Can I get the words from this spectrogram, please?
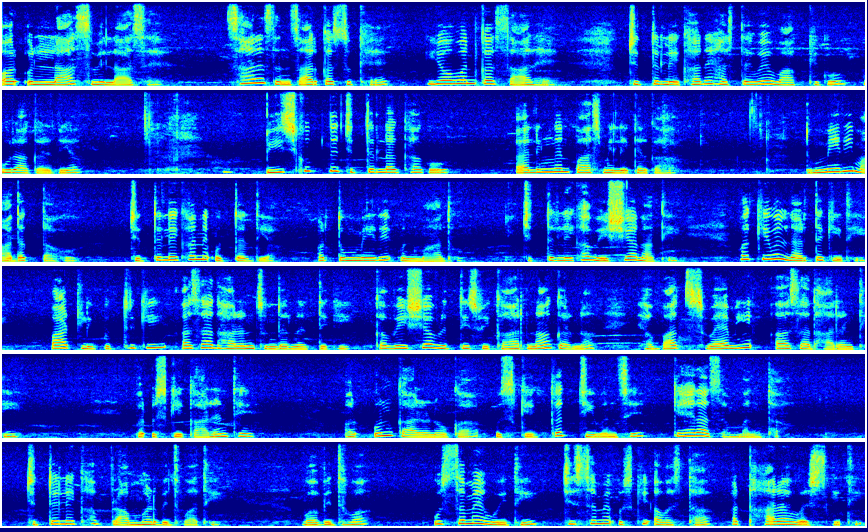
और उल्लास विलास है। सारा संसार का सुख है, यौवन का सार है। चित्रलेखा ने हँसते हुए वाक्य को पूरा कर दिया। बीजगुप्त ने चित्रलेखा को आलिंगन पास में लेकर कहा, तुम मेरी मादकता हो। चित्रलेखा ने उत्तर दिया, और तुम मेरे उन्माद हो। चित्रलेखा वेश्या ना थी, वह केवल नर्तकी थी। पाटलिपुत्र की असाधारण सुंदर नर्तकी का वेश्यावृत्ति स्वीकार ना करना, यह बात स्वयं ही असाधारण थी। पर उसके कारण थे, और उन कारणों का उसके गत जीवन से गहरा संबंध था। चित्रलेखा ब्राह्मण विधवा थी। वह विधवा उस समय हुई थी जिस समय उसकी अवस्था अठारह वर्ष की थी।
